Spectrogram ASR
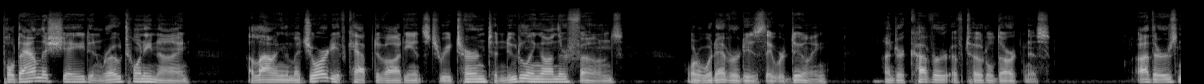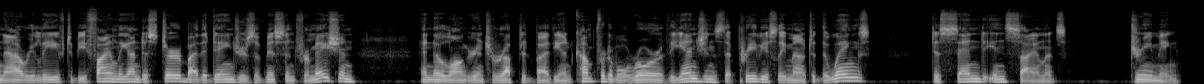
pull down the shade in row 29, allowing the majority of captive audience to return to noodling on their phones, or whatever it is they were doing, under cover of total darkness. Others, now relieved to be finally undisturbed by the dangers of misinformation and no longer interrupted by the uncomfortable roar of the engines that previously mounted the wings, descend in silence, dreaming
